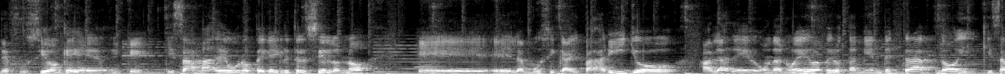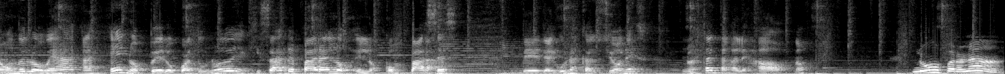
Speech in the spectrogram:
de fusión que, que, quizás más de uno pega el grito del cielo, ¿no? Eh, eh, la música El Pajarillo, hablas de onda nueva, pero también de trap, ¿no? Y quizás uno lo vea ajeno, pero cuando uno quizás repara en los, en los compases de, de algunas canciones, no están tan alejados, ¿no? No, para nada,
